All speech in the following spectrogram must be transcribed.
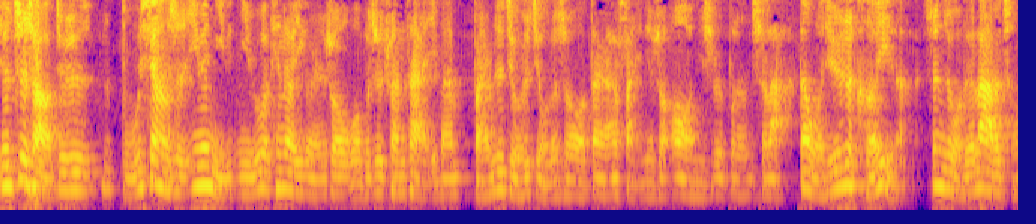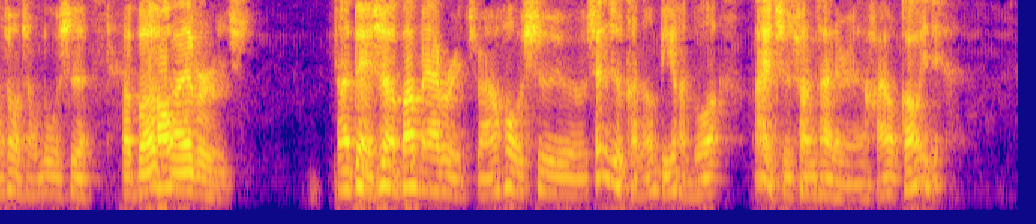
就至少就是不像是，因为你你如果听到一个人说我不吃川菜，一般百分之九十九的时候，大家反应就说哦，你是不是不能吃辣？但我其实是可以的，甚至我对辣的承受程度是 above average 啊，对，是 above average，然后是甚至可能比很多爱吃川菜的人还要高一点。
